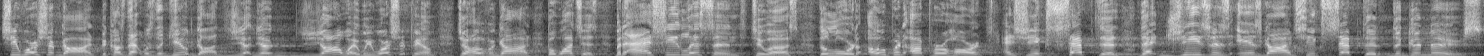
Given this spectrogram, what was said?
She worshiped God because that was the guild God, Yahweh. We worship Him, Jehovah God. But watch this. But as she listened to us, the Lord opened up her heart and she accepted that Jesus is God. She accepted the good news.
